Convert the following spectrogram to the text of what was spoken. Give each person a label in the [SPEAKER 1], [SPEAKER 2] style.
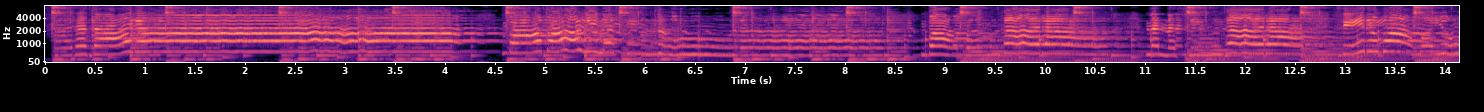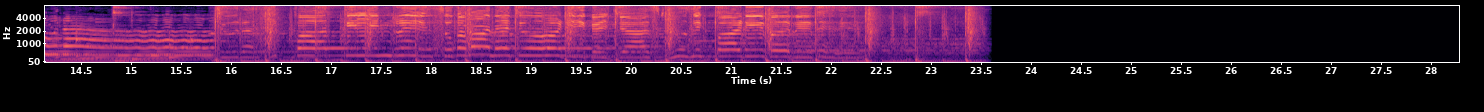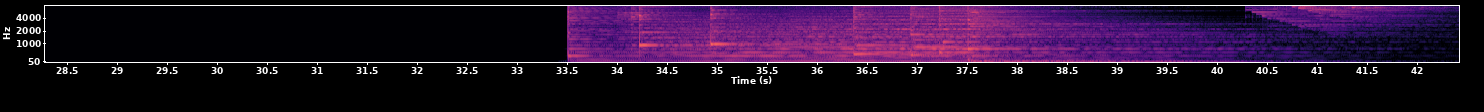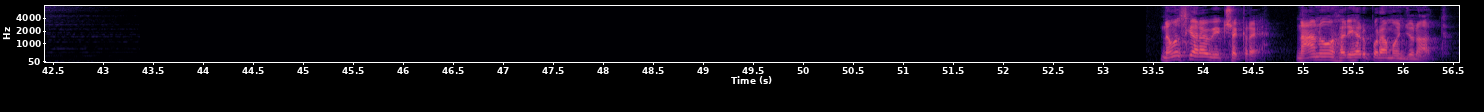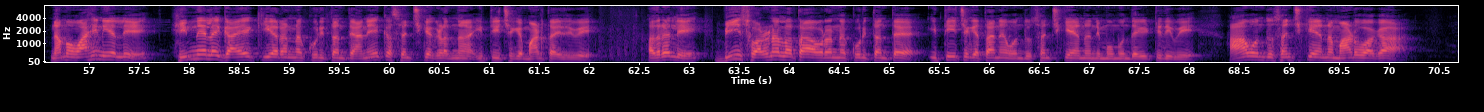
[SPEAKER 1] ಸರದಾರ
[SPEAKER 2] ನಮಸ್ಕಾರ ವೀಕ್ಷಕರೇ, ನಾನು ಹರಿಹರಪುರ ಮಂಜುನಾಥ್. ನಮ್ಮ ವಾಹಿನಿಯಲ್ಲಿ ಹಿನ್ನೆಲೆ ಗಾಯಕಿಯರನ್ನು ಕುರಿತಂತೆ ಅನೇಕ ಸಂಚಿಕೆಗಳನ್ನು ಇತ್ತೀಚೆಗೆ ಮಾಡ್ತಾ ಇದ್ದೀವಿ. ಅದರಲ್ಲಿ ಬಿ ಸ್ವರ್ಣಲತಾ ಅವರನ್ನು ಕುರಿತಂತೆ ಇತ್ತೀಚೆಗೆ ತಾನೇ ಒಂದು ಸಂಚಿಕೆಯನ್ನು ನಿಮ್ಮ ಮುಂದೆ ಇಟ್ಟಿದ್ದೀವಿ. ಆ ಒಂದು ಸಂಚಿಕೆಯನ್ನು ಮಾಡುವಾಗ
